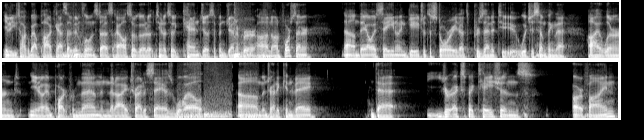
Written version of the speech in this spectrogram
you know you talk about podcasts that have influenced us. I also go to you know to Ken, Joseph, and Jennifer on on Force Center. Um, they always say you know engage with the story that's presented to you, which is something that I learned you know in part from them, and that I try to say as well, um, and try to convey that your expectations are fine,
